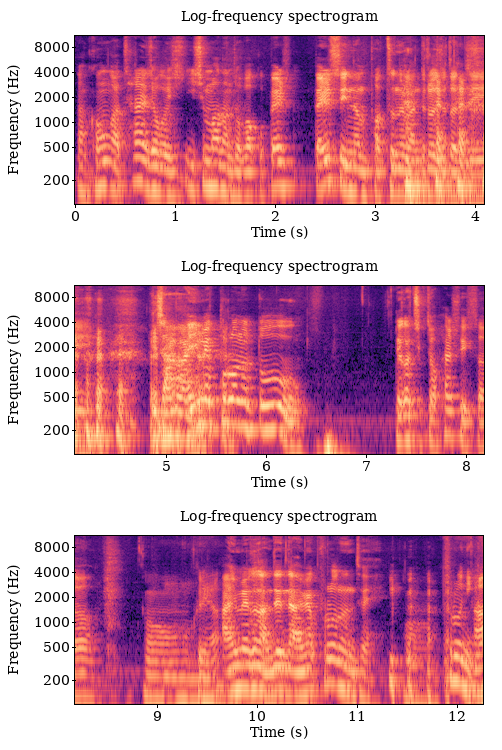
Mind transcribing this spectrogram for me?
난 그건가 차라리 저거 20만 원 더 받고 뺄수 있는 버튼을 만들어 주던지 근데 아이맥 프로는 또 내가 직접 할 수 있어요 어 그래요? 아이맥은 안 되는데 아이맥 프로는 돼 어, 프로니까. 아,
